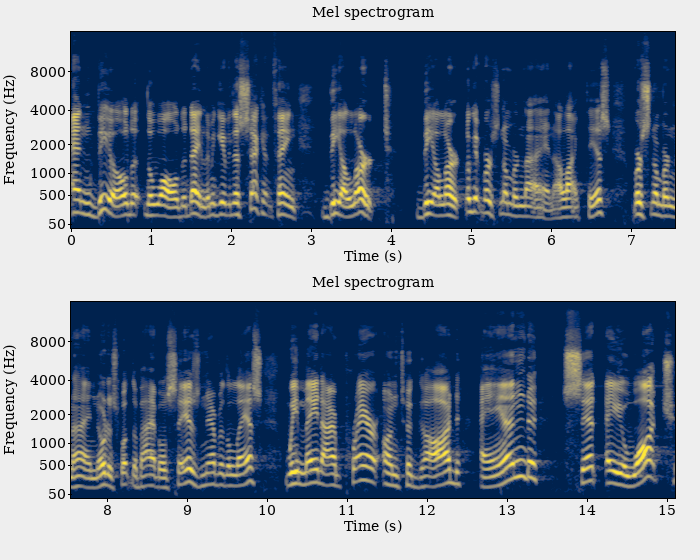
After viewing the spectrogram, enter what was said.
and build the wall today. Let me give you the second thing be alert. Be alert. Look at verse number 9. I like this. Verse number 9. Notice what the Bible says. Nevertheless, we made our prayer unto God and set a watch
